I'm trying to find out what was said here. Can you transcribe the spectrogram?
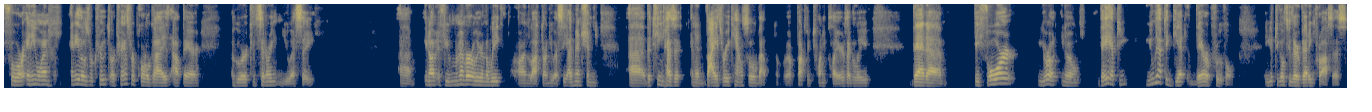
for anyone, any of those recruits or transfer portal guys out there who are considering USC. Um, you know, if you remember earlier in the week on Locked On USC, I mentioned uh, the team has a, an advisory council about approximately 20 players, I believe, that uh, before you're, you know, they have to, you have to get their approval. You have to go through their vetting process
